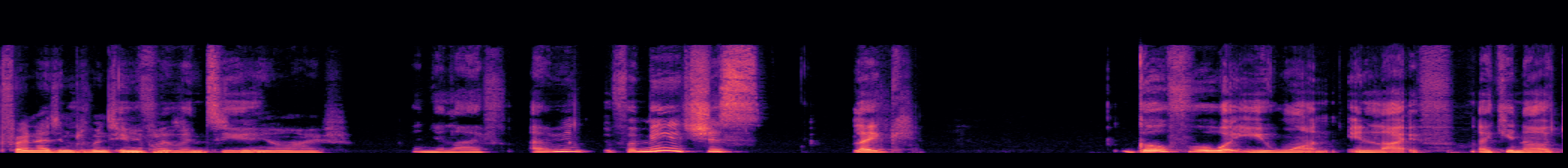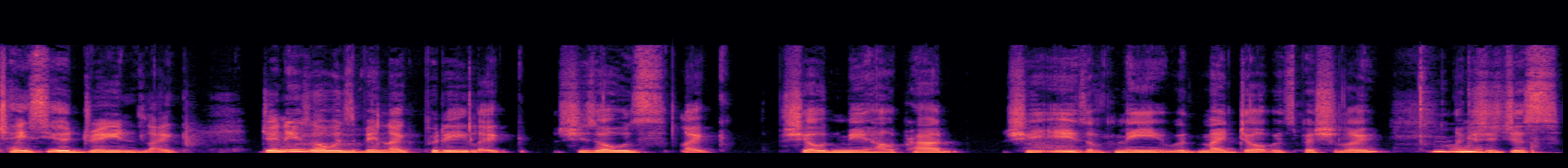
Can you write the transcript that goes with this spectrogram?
friend has influenced you in your, Influence in your life? in your life. I mean, for me, it's just like go for what you want in life. Like you know, chase your dreams. Like Jenny's always been like pretty like she's always like showed me how proud she is of me with my job, especially. Like Mhm. she's just.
